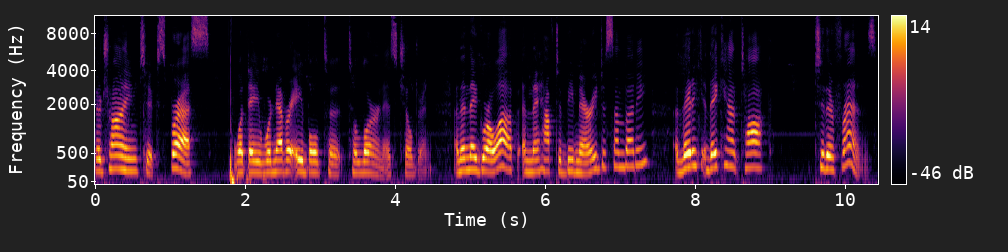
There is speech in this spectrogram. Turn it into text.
they're trying to express what they were never able to to learn as children. And then they grow up and they have to be married to somebody. They, they can't talk to their friends.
